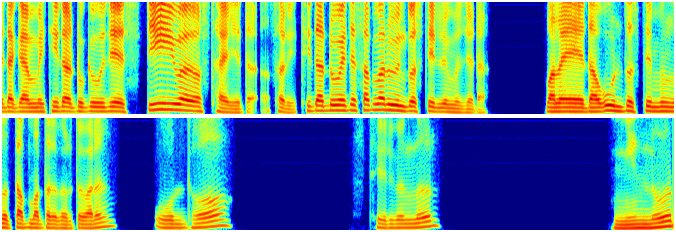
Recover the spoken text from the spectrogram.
এটাকে আমি থিটা টুকে ওই যে স্থির অবস্থায় যেটা সরি থিটা টু হইতেছে আপনার ঊর্ধ্ব স্থির বিন্দু যেটা মানে এটা ঊর্ধ্ব স্থির বিন্দুর তাপমাত্রা ধরতে পারেন, ঊর্ধ্ব স্থির বিন্দুর নিম্নর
